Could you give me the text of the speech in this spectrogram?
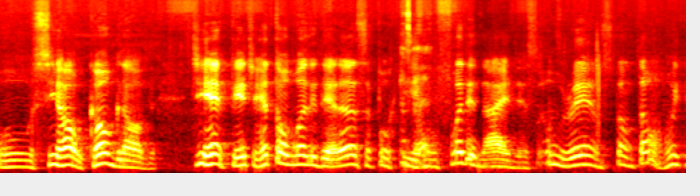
O Seahawkão Grauber, de repente retomou a liderança porque é. o 49ers, o Rams estão tão ruins.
